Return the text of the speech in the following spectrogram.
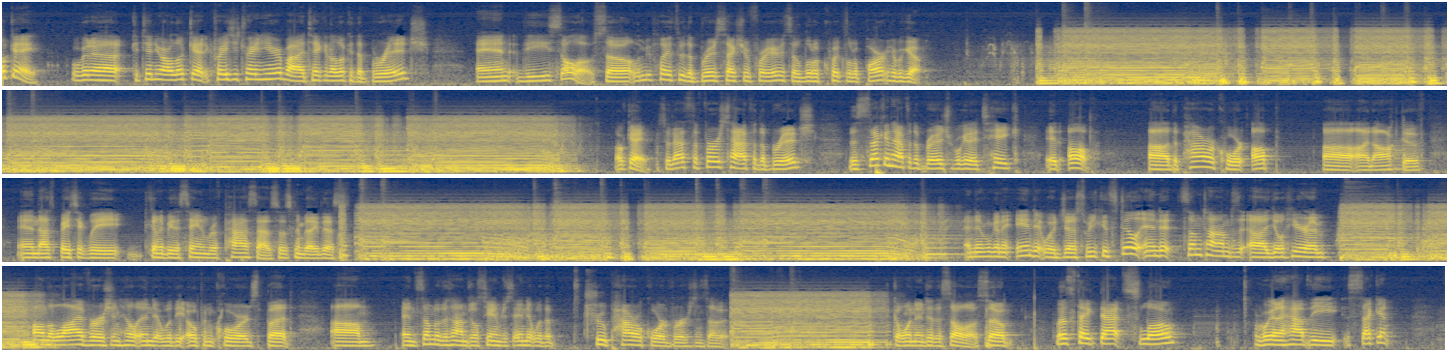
Okay, we're to continue our look at Crazy Train here by taking a look at the bridge and the solo. So let me play through the bridge section for you. It's a little quick little part. Here we go. Okay, so that's the first half of the bridge. The second half of the bridge, we're going to take it up, uh, the power chord up uh, an octave, and that's basically going to be the same riff past that. So it's going to be like this. And then we're going to end it with just, you can still end it. Sometimes uh, you'll hear him on the live version, he'll end it with the open chords, but um, and some of the times you'll see him just end it with the true power chord versions of it going into the solo. So let's take that slow. We're going to have the second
